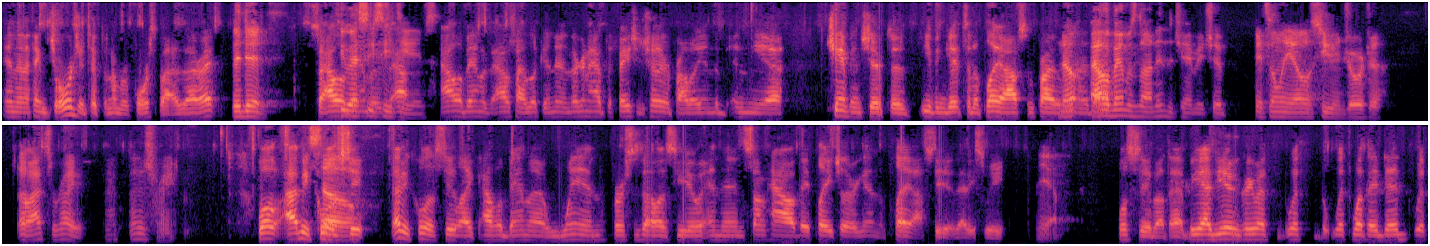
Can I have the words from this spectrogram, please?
and then I think Georgia took the number four spot. Is that right? They did. So Two Alabama's SEC out- teams. Alabama's outside looking in. They're going to have to face each other probably in the in the uh, championship to even get to the playoffs and probably No. Alabama's not in the championship. It's only LSU and Georgia. Oh, that's right. That, that is right. Well, that'd be cool So- to see. That'd be cool to see like Alabama win versus LSU, and then somehow they play each other again in the playoffs too. That'd be sweet. Yeah, We'll see about that. But yeah, do you agree with with with what they did with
